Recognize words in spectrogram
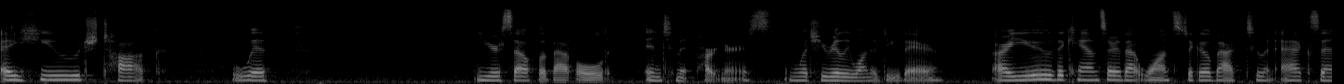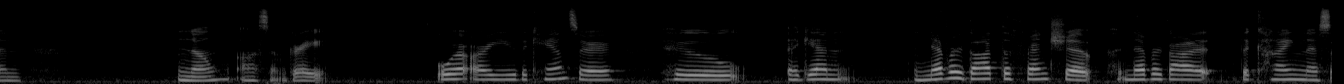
a huge talk with yourself about old intimate partners and what you really want to do there. Are you the cancer that wants to go back to an ex and no? Awesome, great. Or are you the cancer who again, never got the friendship, never got the kindness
